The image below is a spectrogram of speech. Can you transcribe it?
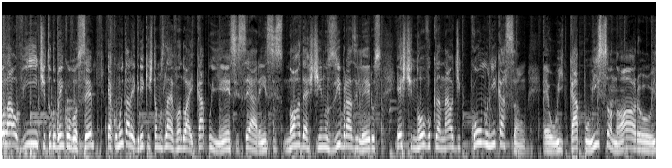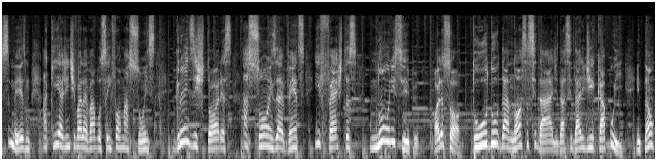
Olá, ouvinte, tudo bem com você? É com muita alegria que estamos levando a icapuienses, cearenses, nordestinos e brasileiros este novo canal de comunicação. É o Icapuí Sonoro, isso mesmo. Aqui a gente vai levar você informações, grandes histórias, ações, eventos e festas no município. Olha só, tudo da nossa cidade, da cidade de Icapuí. Então,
